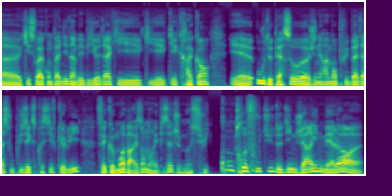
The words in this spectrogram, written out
euh, qu'il soit accompagné d'un Baby Yoda qui, qui, est, qui est craquant, et, euh, ou de persos euh, généralement plus badass ou plus expressifs que lui, fait que moi, par exemple, dans l'épisode, je me suis contrefoutu de Din Djarin, mais alors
